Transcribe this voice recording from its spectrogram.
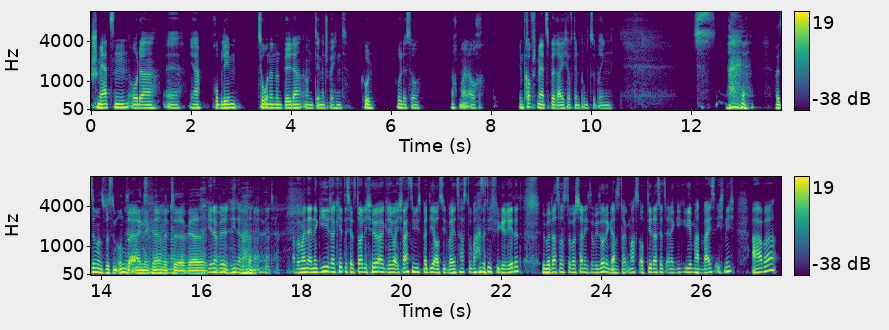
Schmerzen oder äh, ja, Problemzonen und Bilder. Und dementsprechend cool. Cool, das so nochmal auch im Kopfschmerzbereich auf den Punkt zu bringen. Heute sind wir uns ein bisschen uneinig, Ja, ne, mit genau. äh, wer Jeder will, jeder will. Aber meine Energierakete ist jetzt deutlich höher, Gregor. Ich weiß nicht, wie es bei dir aussieht, weil jetzt hast du wahnsinnig viel geredet über das, was du wahrscheinlich sowieso den ganzen Tag machst. Ob dir das jetzt Energie gegeben hat, weiß ich nicht. Aber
